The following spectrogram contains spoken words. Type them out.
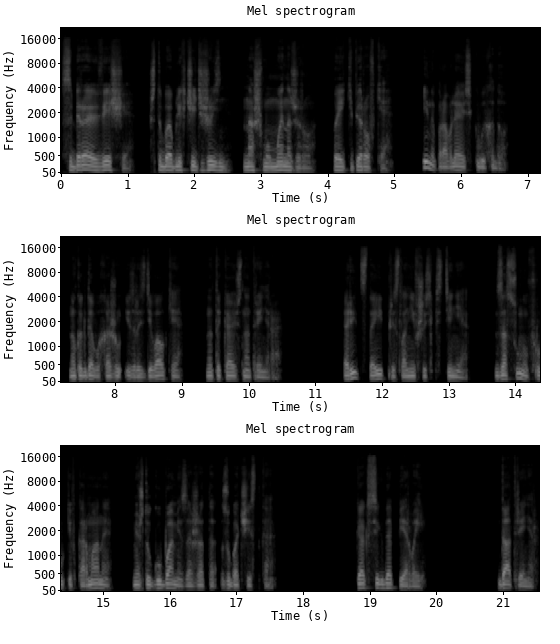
собираю вещи, чтобы облегчить жизнь нашему менеджеру по экипировке, и направляюсь к выходу. Но когда выхожу из раздевалки, натыкаюсь на тренера. Рид стоит, прислонившись к стене, засунув руки в карманы, между губами зажата зубочистка. Как всегда, первый. Да, тренер.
